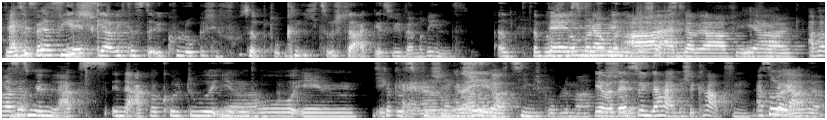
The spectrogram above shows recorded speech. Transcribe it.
Vielleicht Also ist bei das Fisch glaube ich, dass der ökologische Fußabdruck nicht so stark ist wie beim Rind. Also, da muss Der man ist, glaube ich, auch, das unterscheiden. glaube ich auch auf jeden Ja, Fall. aber was ist mit dem Lachs in der Aquakultur irgendwo im, Ich glaube, das Fischen ist auch ziemlich problematisch. Ja, aber ist. deswegen der heimische Karpfen. Ach so, Weil ja. Ja.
